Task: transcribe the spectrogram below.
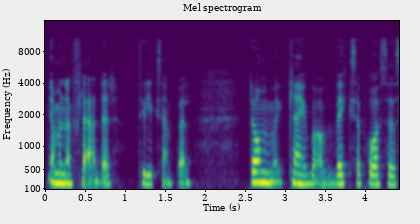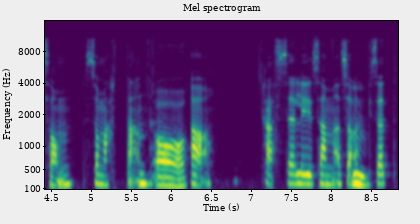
ja, men en fläder till exempel. De kan ju bara växa på sig som, som attan. Ja, Ja, hassel är ju samma sak. Mm. Så att,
